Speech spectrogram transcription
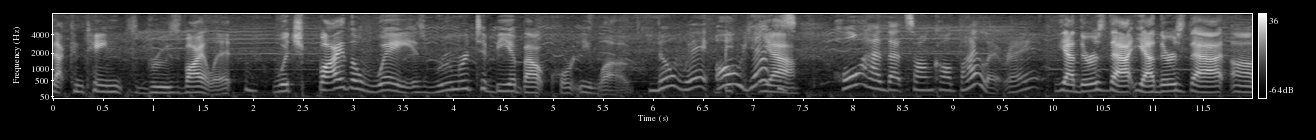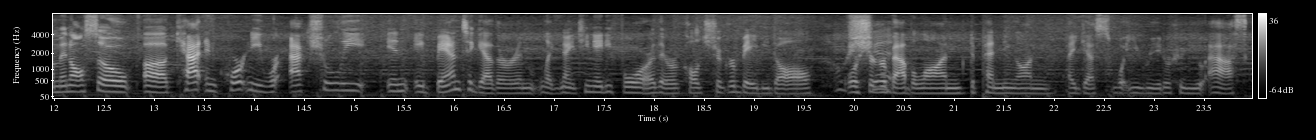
that contains Bruised Violet, which, by the way, is rumored to be about Courtney Love. No way. Oh yeah. Yeah. Hole had that song called Violet, right? Yeah, there's that. Yeah, there's that. Um, and also, uh, Kat and Courtney were actually in a band together in like 1984. They were called Sugar Baby Doll Oh, or Sugar. Babylon, depending on, I guess, what you read or who you ask.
